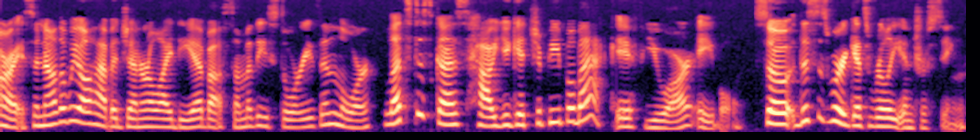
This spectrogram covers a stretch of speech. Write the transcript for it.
All right, so now that we all have a general idea about some of these stories and lore, let's discuss how you get your people back if you are able. So, this is where it gets really interesting.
